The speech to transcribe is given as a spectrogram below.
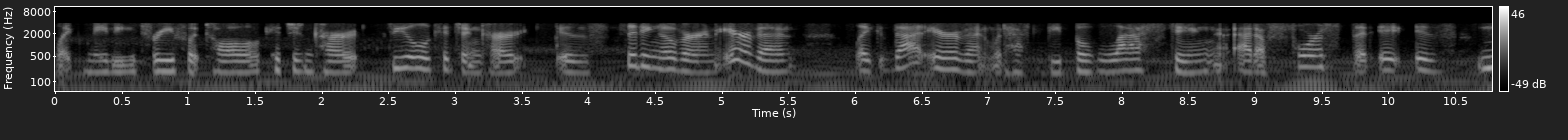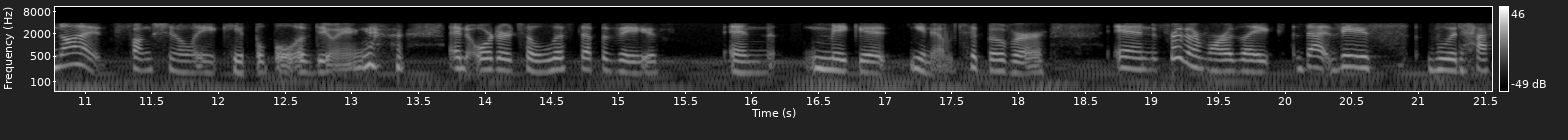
like, maybe three foot tall kitchen cart, steel kitchen cart, is sitting over an air vent, like, that air vent would have to be blasting at a force that it is not functionally capable of doing in order to lift up a vase and make it, you know, tip over. And furthermore, like that vase would have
